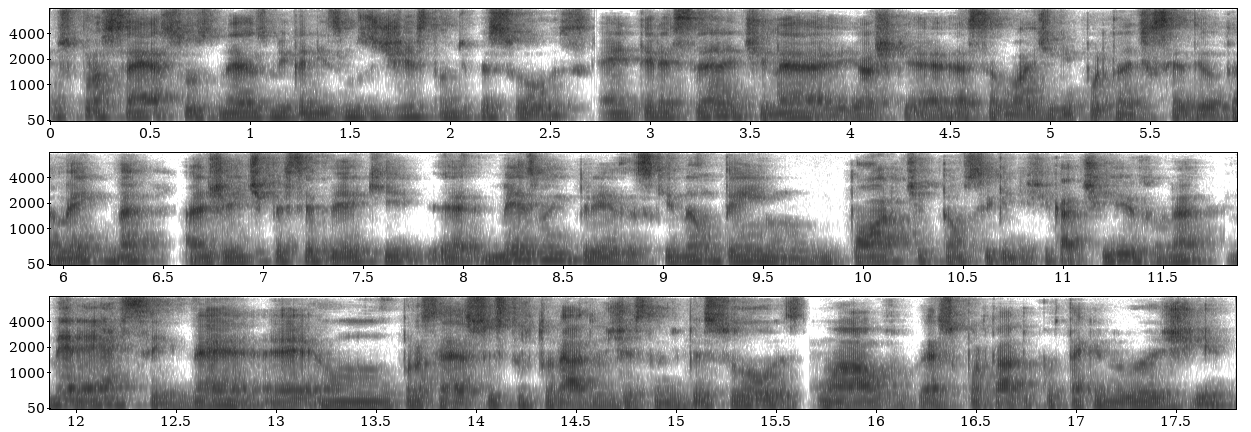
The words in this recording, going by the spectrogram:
os processos, né, os mecanismos de gestão de pessoas. É interessante, né, eu acho que essa é uma dica importante que você deu também, né, a gente perceber que é, mesmo empresas que não têm um porte tão significativo, né, merecem né, é, um processo estruturado de gestão de pessoas, com alvo é suportado por tecnologia.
